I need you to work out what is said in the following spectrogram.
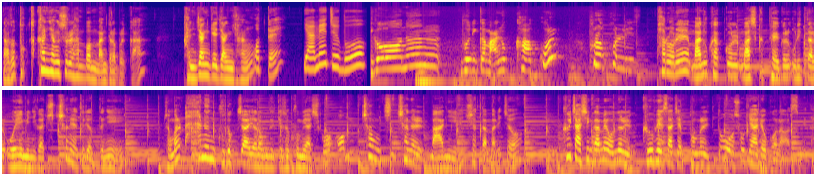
나도 독특한 향수를 한번 만들어 볼까? 간장게장 향 어때? 야매주부. 이거는 보니까 마누카 꿀, 프로폴리스. 8월에 마누카꿀 마스크팩을 우리 딸 오혜민이가 추천해 드렸더니 정말 많은 구독자 여러분들께서 구매하시고 엄청 칭찬을 많이 해주셨단 말이죠. 그 자신감에 오늘 그 회사 제품을 또 소개하려고 나왔습니다.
